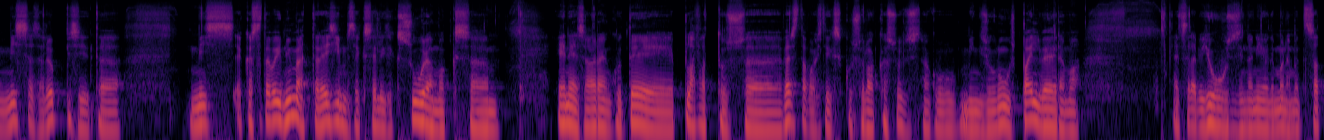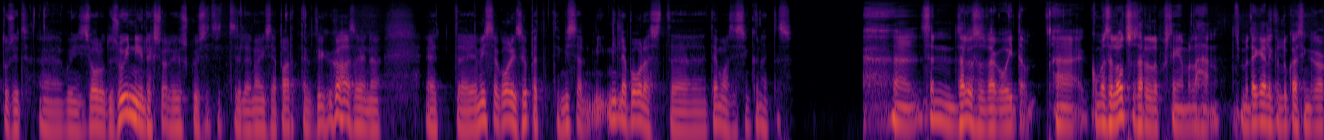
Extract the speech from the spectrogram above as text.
mis sa seal õppisid, mis, kas seda võib nimetada esimeseks selliseks suuremaks enesearengu tee plahvatus verstapostiks, kus sul hakkas sul siis nagu mingisugune uus pall veerema et sa läbi juhuse sinna nii-öelda mõnes mõttes sattusid äh, või siis olude sunnil, eks ole, justkui selle naise partner tuli ka kaasa, onju. et äh, ja mis seal koolis õpetati, mis seal, mille poolest äh, tema siis sind kõnetas? see on selles suhtes väga huvitav. kui ma selle otsuse ära lõpuks tegema lähen, siis ma tegelikult lugesin ka,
